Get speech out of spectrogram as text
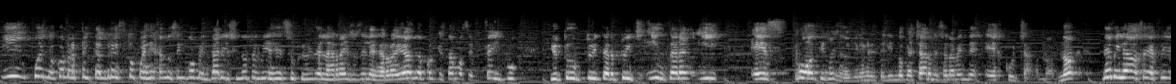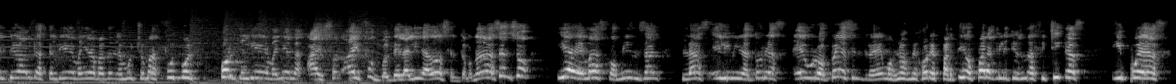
Y bueno, con respecto al resto, pues déjanos en comentarios y no te olvides de suscribirte a las redes sociales de Radio Onda porque estamos en Facebook, YouTube, Twitter, Twitch, Instagram y Spotify, si no quieres ver este lindo cacharro solamente escucharnos, ¿no? De mi lado se despide el tío Abda hasta el día de mañana para tener mucho más fútbol, porque el día de mañana hay, hay fútbol de la Liga 2, el torneo de ascenso, y además comienzan las eliminatorias europeas y traemos los mejores partidos para que le eches unas fichitas y puedas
